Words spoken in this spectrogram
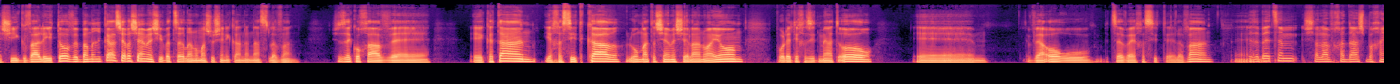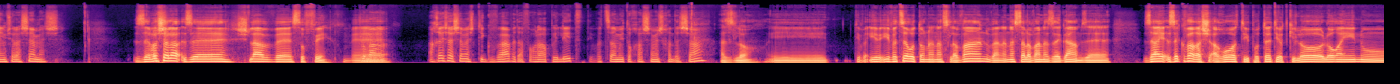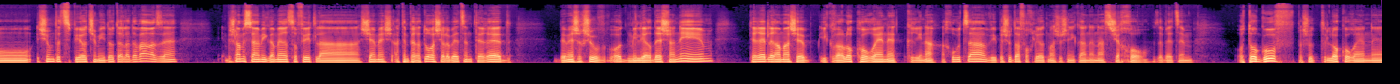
שיגבה לאיטו, ובמרכז של השמש ייווצר לנו משהו שנקרא ננס לבן, שזה כוכב קטן, יחסית קר, לעומת השמש שלנו היום, פולט יחסית מעט אור, אה, והאור הוא בצבע יחסית אה, לבן. אה, וזה בעצם שלב חדש בחיים של השמש. זה לא שלב, זה שלב אה, סופי. כלומר, אה, אחרי שהשמש תגווע ותהפוך לערפילית, תיווצר מתוכה שמש חדשה. אז לא. היא... ייווצר אותו ננס לבן, והננס הלבן הזה גם, זה, זה, זה כבר השערות היפותטיות, כי לא, לא ראינו שום תצפיות שמעידות על הדבר הזה. בשלב מסוים ייגמר סופית לשמש, הטמפרטורה שלה בעצם תרד במשך, שוב, עוד מיליארדי שנים, תרד לרמה שהיא כבר לא קורנת קרינה החוצה, והיא פשוט תהפוך להיות משהו שנקרא ננס שחור. זה בעצם אותו גוף, פשוט לא קורן אה,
